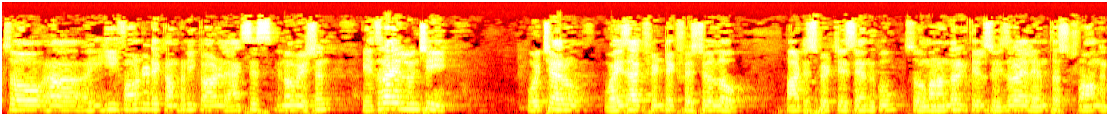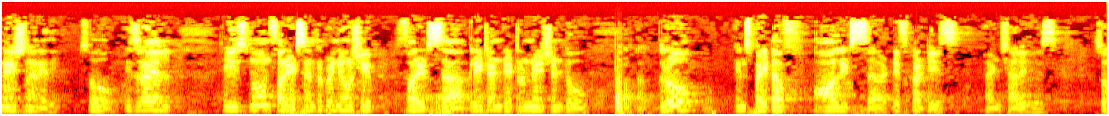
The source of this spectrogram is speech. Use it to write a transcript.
So, uh, he founded a company called Access Innovation. Israel నుంచి వచ్చారు వైజాగ్ ఫిన్టెక్ ఫెస్టివల్లో పార్టిసిపేట్ చేసేందుకు. సో మనందరికీ తెలుసు ఇజ్రాయెల్ ఎంత స్ట్రాంగ్ నేషన్ అనేది. So Israel is known for its entrepreneurship for its great and determination to grow in spite of all its difficulties and challenges. So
